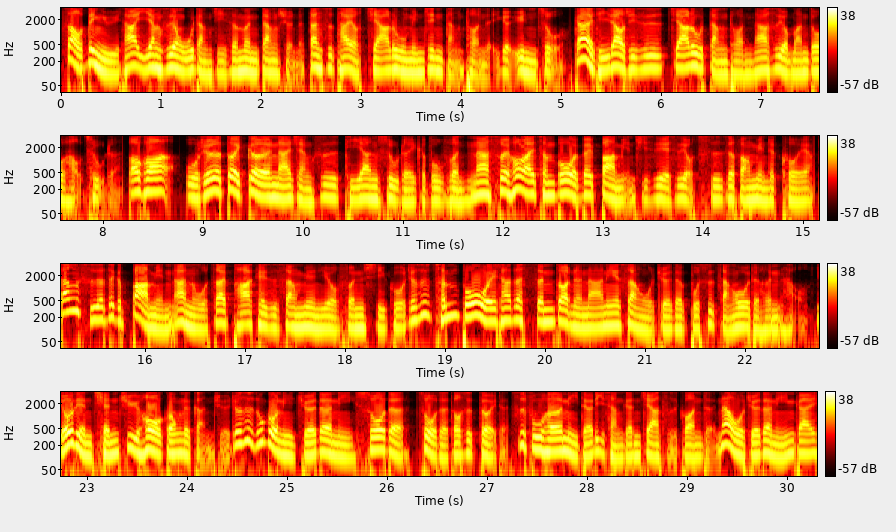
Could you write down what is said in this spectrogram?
赵定宇，他一样是用无党籍身份当选的，但是他有加入民进党团的一个运作。刚才提到，其实加入党团它是有蛮多好处的，包括我觉得对个人来讲是提案数的一个部分。那所以后来陈柏伟被罢免，其实也是有吃这方面的亏啊。当时的这个罢免案，我在 Podcast 上面也有分析过，就是陈柏伟他在身段的拿捏上，我觉得不是掌握得很好，有点前倨后恭的感觉。就是如如果你觉得你说的做的都是对的，是符合你的立场跟价值观的，那我觉得你应该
